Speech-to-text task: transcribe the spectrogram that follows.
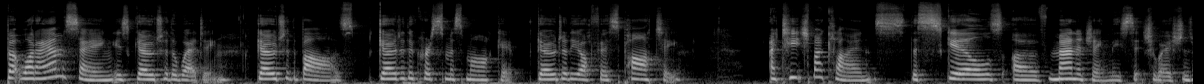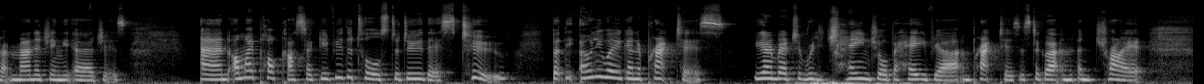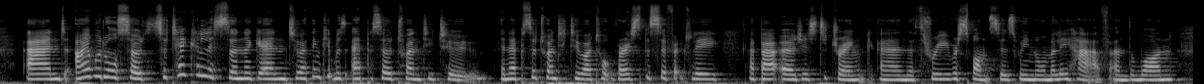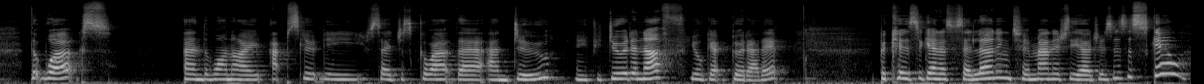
But what I am saying is go to the wedding, go to the bars, go to the Christmas market, go to the office party. I teach my clients the skills of managing these situations, right? Managing the urges. And on my podcast, I give you the tools to do this too. But the only way you're going to practice, you're going to be able to really change your behavior and practice is to go out and, and try it. And I would also, so take a listen again to, I think it was episode 22. In episode 22, I talked very specifically about urges to drink and the three responses we normally have, and the one that works, and the one I absolutely say just go out there and do. If you do it enough, you'll get good at it. Because again, as I say, learning to manage the urges is a skill.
